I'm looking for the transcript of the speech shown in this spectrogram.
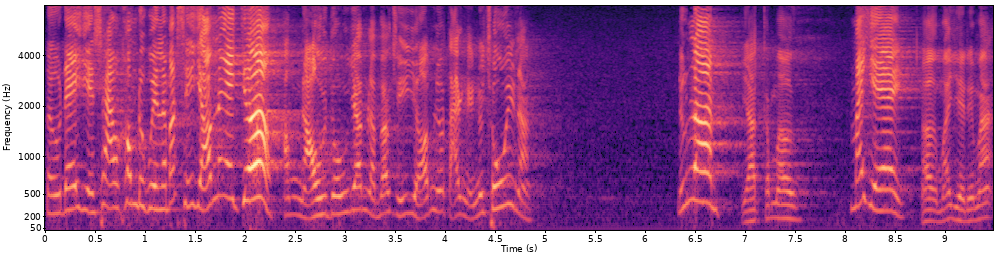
Từ đây về sau không được quyền làm bác sĩ giỏm nữa nghe chưa? Ông nội tôi không dám làm bác sĩ dởm nữa tại này nó suối nè. Đứng lên. Dạ cảm ơn. Má về. Ờ má về đi má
